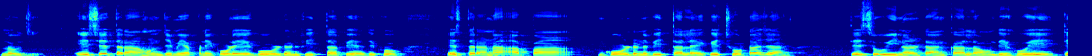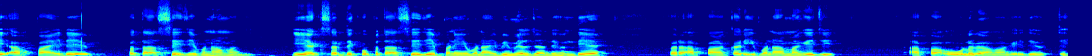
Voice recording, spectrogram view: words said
ਲਓ ਜੀ, ਇਸੇ ਤਰ੍ਹਾਂ ਹੁਣ ਜਿਵੇਂ ਆਪਣੇ ਕੋਲੇ 골ਡਨ ਫੀਤਾ ਪਿਆ ਦੇਖੋ ਇਸ ਤਰ੍ਹਾਂ ਨਾ ਆਪਾਂ ਗੋਲਡਨ ਫੀਤਾ ਲੈ ਕੇ ਛੋਟਾ ਜਿਹਾ ਤੇ ਸੂਈ ਨਾਲ ਟਾਂਕਾ ਲਾਉਂਦੇ ਹੋਏ ਤੇ ਆਪਾਂ ਇਹਦੇ ਪਤਾਸੇ ਜੇ ਬਣਾਵਾਂਗੇ। ਇਹ ਅਕਸਰ ਦੇਖੋ ਪਤਾਸੇ ਜੇ ਬਣੇ ਬਣਾਏ ਵੀ ਮਿਲ ਜਾਂਦੇ ਹੁੰਦੇ ਆ, ਪਰ ਆਪਾਂ ਘਰੀ ਬਣਾਵਾਂਗੇ ਜੀ, ਆਪਾਂ ਉਹ ਲਗਾਵਾਂਗੇ ਇਹਦੇ ਉੱਤੇ।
